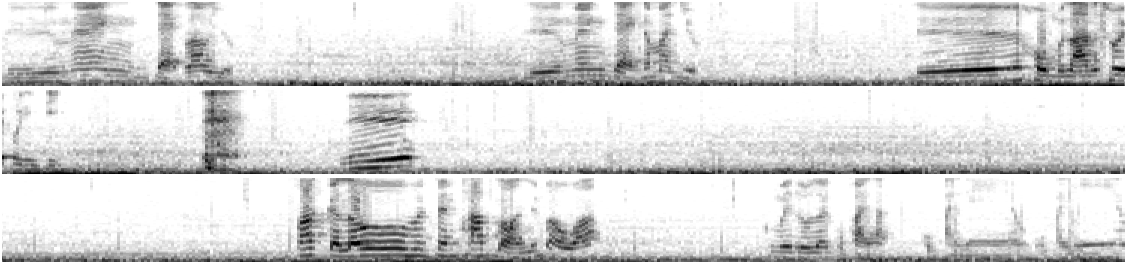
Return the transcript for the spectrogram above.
หรือแม่งแดกเหล้าอยู่ หรือแม่งแดกน้ำมันอยู่ หรือโฮมูลามาช่วยกูจริงๆ หรือฟักกะโลมันเป็นภาพหลอนหรือเปล่าวะ กูไม่รู้แล้วกูไปละ กูไปแล้ว กูไปแล้ว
